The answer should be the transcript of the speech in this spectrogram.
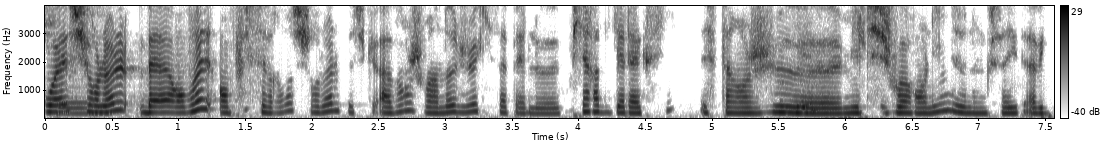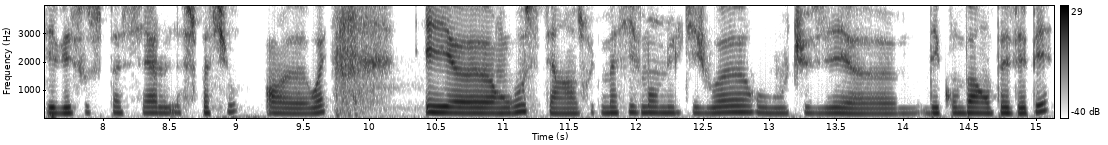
Ouais, ce- sur LoL. Bah, en vrai, en plus, c'est vraiment sur LoL parce qu'avant, je jouais à un autre jeu qui s'appelle euh, Pirate Galaxy. Et c'était un jeu euh, multijoueur en ligne, donc avec des vaisseaux spatial, spatiaux. euh, ouais. Et euh, en gros, c'était un truc massivement multijoueur où tu faisais euh, des combats en PvP.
